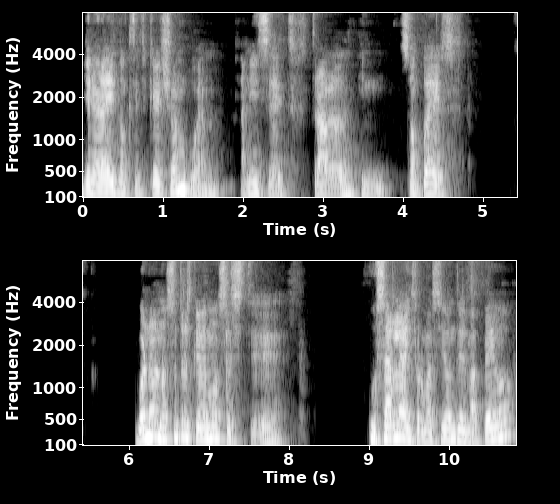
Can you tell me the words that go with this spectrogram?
generate notification when an insect travel in some place. Bueno, nosotros queremos este, usar la información del mapeo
